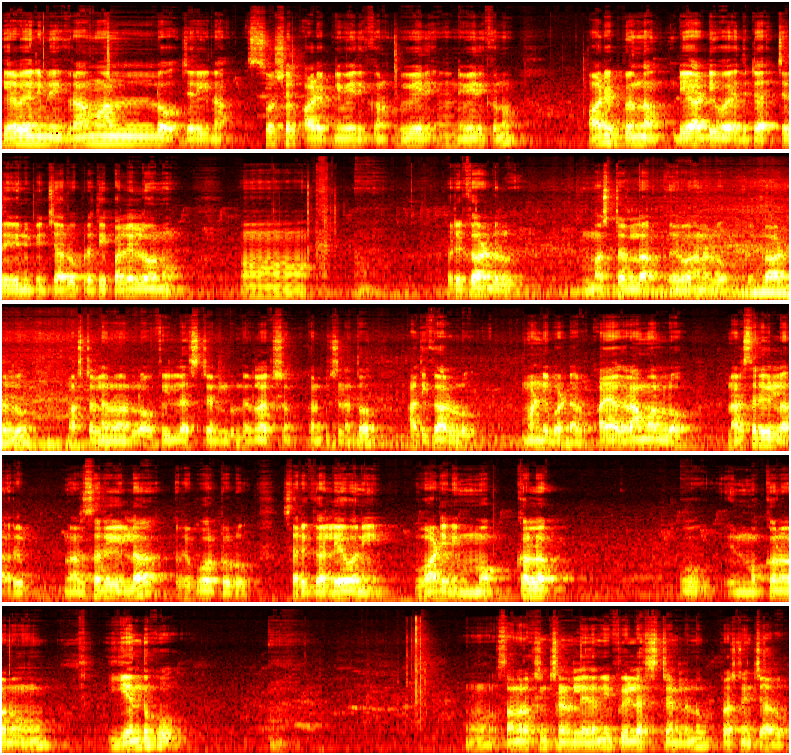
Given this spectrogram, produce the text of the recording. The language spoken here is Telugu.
ఇరవై ఎనిమిది గ్రామాల్లో జరిగిన సోషల్ ఆడిట్ నివేదికను వివేది నివేదికను ఆడిట్ బృందం డిఆర్డీఓ ఎదుట చదివి వినిపించారు. ప్రతి పల్లెల్లోనూ రికార్డులు మస్టర్ల నిర్వహణలో రికార్డులు మస్టర్ల నిర్వహణలో ఫీల్డ్ అసిస్టెంట్లు నిర్లక్ష్యం కనిపించడంతో అధికారులు మండిపడ్డారు. ఆయా గ్రామాల్లో నర్సరీల రి నర్సరీల రిపోర్టులు సరిగ్గా లేవని వాటిని మొక్కలకు మొక్కలను ఎందుకు సంరక్షించడం లేదని ఫీల్డ్ అసిస్టెంట్లను ప్రశ్నించారు.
